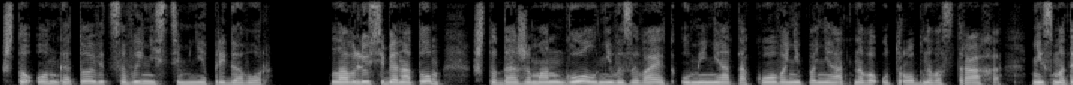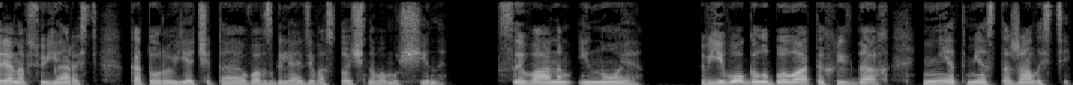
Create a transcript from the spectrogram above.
что он готовится вынести мне приговор. Ловлю себя на том, что даже монгол не вызывает у меня такого непонятного утробного страха, несмотря на всю ярость, которую я читаю во взгляде восточного мужчины. С Иваном иное. В его голубоватых льдах нет места жалости,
